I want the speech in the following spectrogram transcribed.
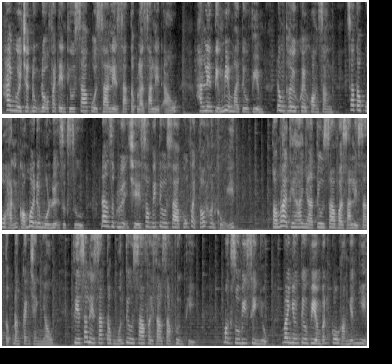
hai người chật đụng độ phải tên thiếu gia của gia liệt gia tộc là gia liệt áo. Hắn lên tiếng mỉa mai tiêu viêm, đồng thời khoe khoang rằng gia tộc của hắn có mời được một luyện dược sư. đan dược luyện chế so với tiêu gia cũng phải tốt hơn không ít. Tóm lại thì hai nhà tiêu gia và gia liệt gia tộc đang cạnh tranh nhau. Phía gia liệt gia tộc muốn tiêu gia phải giao ra phường thị. Mặc dù bị sỉ nhục, vậy nhưng tiêu viêm vẫn cố gắng nhẫn nhịn.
